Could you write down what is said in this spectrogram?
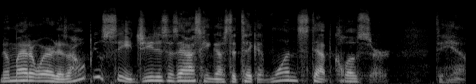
No matter where it is. I hope you'll see Jesus is asking us to take it one step closer to Him.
